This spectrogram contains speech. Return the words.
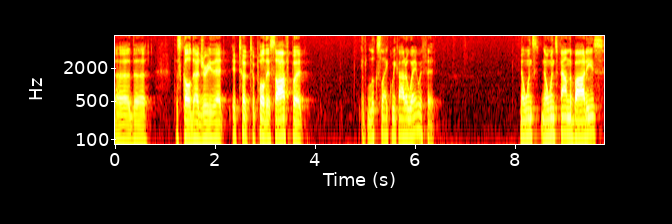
uh, the, the skullduggery that it took to pull this off, but it looks like we got away with it. No one's, no one's found the bodies.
